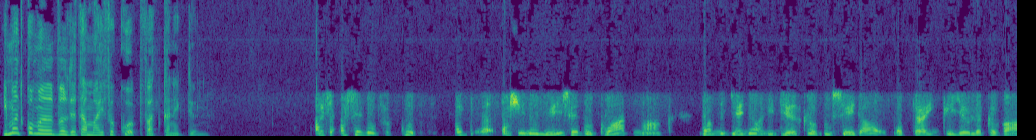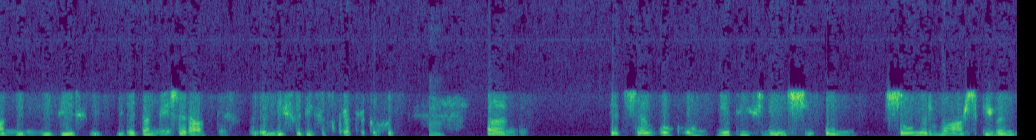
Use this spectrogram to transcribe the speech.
iemand kom en wil dit aan my verkoop, wat kan ek doen? As as jy wil verkoop, kyk, eh, as jy nou mense wil kwaad maak, dan moet jy nou aan die deur klop en sê daar dat treintjie jou lekker waan nie nie wees nie. Jy weet dan mense raak lief vir die verskriklike goed. Hmm. Ehm um, dit sou ook oneties wees om sonder waarskuwing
